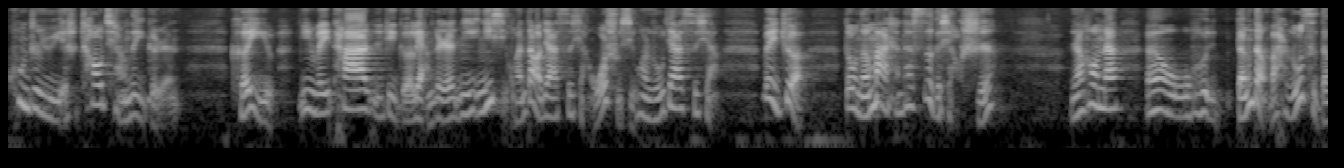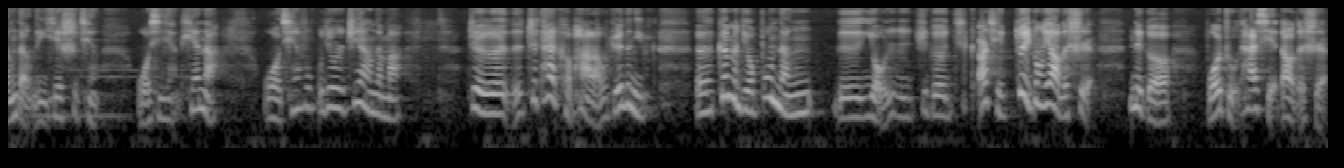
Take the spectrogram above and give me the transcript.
控制欲也是超强的一个人，可以因为他这个两个人，你你喜欢道家思想，我属喜欢儒家思想，为这都能骂上他四个小时。然后呢，嗯，我等等吧，如此等等的一些事情，我心想，天哪，我前夫不就是这样的吗？这个这太可怕了，我觉得你，呃，根本就不能，呃，有这个，而且最重要的是，那个博主他写到的是，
